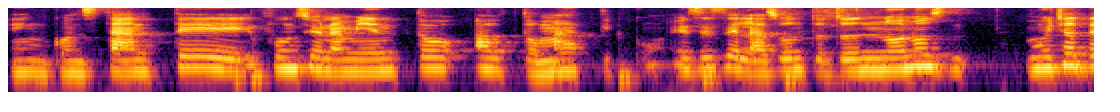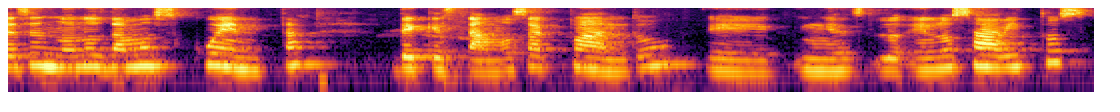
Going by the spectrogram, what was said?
en constante funcionamiento automático. Ese es el asunto. Entonces, no nos, muchas veces no nos damos cuenta de que estamos actuando eh, en, en los hábitos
